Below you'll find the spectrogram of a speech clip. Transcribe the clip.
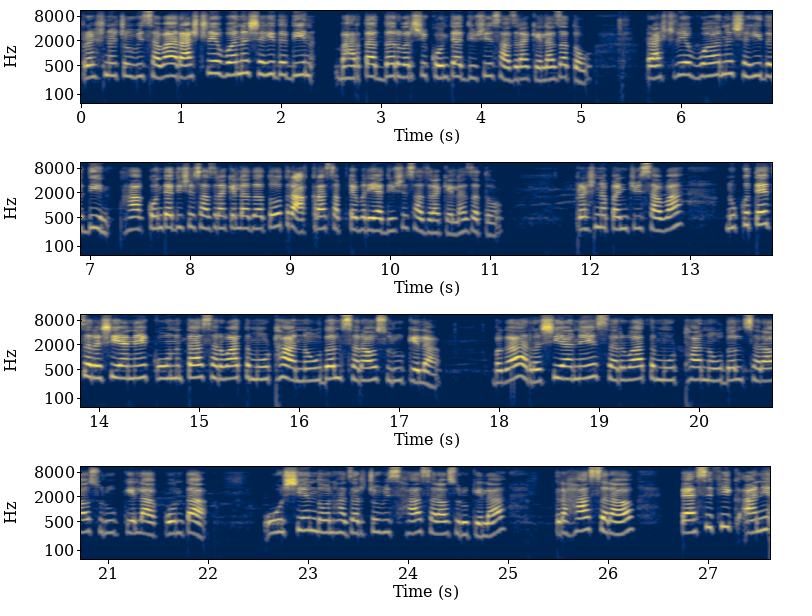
प्रश्न चोवीसावा. राष्ट्रीय वन शहीद दिन भारतात दरवर्षी कोणत्या दिवशी साजरा केला जातो? राष्ट्रीय वन शहीद दिन हा कोणत्या दिवशी साजरा केला जातो? तर अकरा सप्टेंबर या दिवशी साजरा केला जातो. प्रश्न पंचवीसावा. नुकतेच रशियाने कोणता सर्वात मोठा नौदल सराव सुरू केला? बघा रशियाने सर्वात मोठा नौदल सराव सुरू केला कोणता? ओशियन दोन हजार चोवीस हा सराव सुरू केला. तर हा सराव पॅसिफिक आणि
